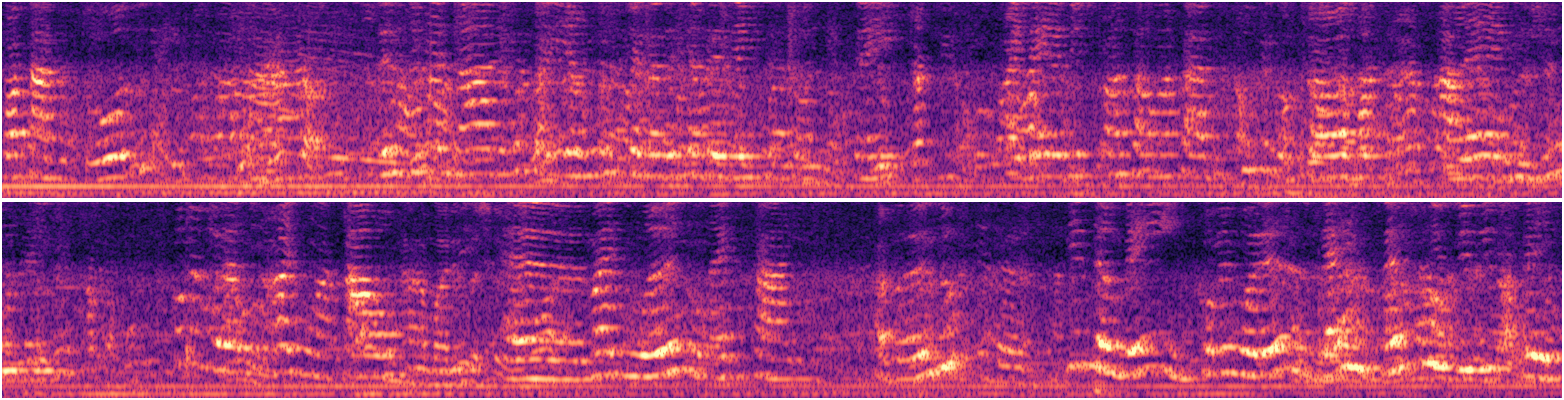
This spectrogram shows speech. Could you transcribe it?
Boa tarde a todos. Antes de mais nada, eu gostaria muito de agradecer a presença de todos vocês. A ideia é a gente passar uma tarde super gostosa, alegre, juntos, comemorando mais um Natal, é, mais um ano né, que está acabando, e também comemorando 10 anos de Viva Bem.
